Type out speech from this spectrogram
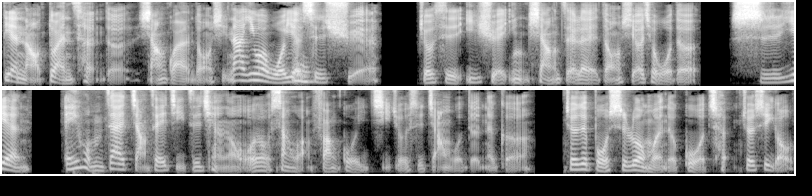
电脑断层的相关的东西。嗯、那因为我也是学就是医学影像这类的东西，而且我的实验，诶，我们在讲这一集之前呢，我有上网放过一集，就是讲我的那个。就是博士论文的过程，就是有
